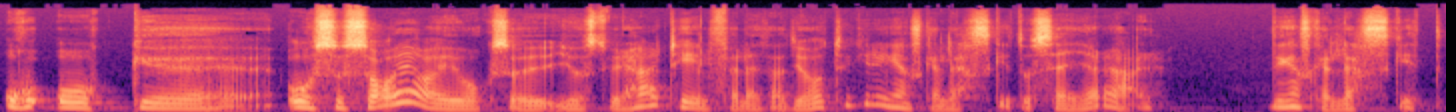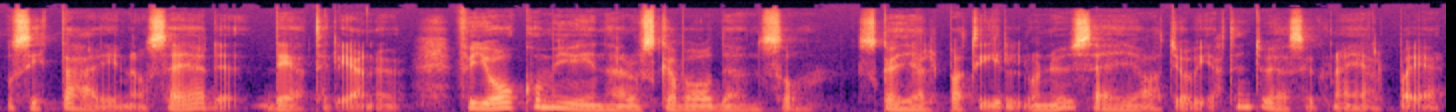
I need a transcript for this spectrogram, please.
och, och, eh, och så sa jag ju också just vid det här tillfället att jag tycker det är ganska läskigt att säga det här. Det är ganska läskigt att sitta här inne och säga det, det till er nu. För jag kommer ju in här och ska vara den som ska hjälpa till. Och nu säger jag att jag vet inte hur jag ska kunna hjälpa er.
